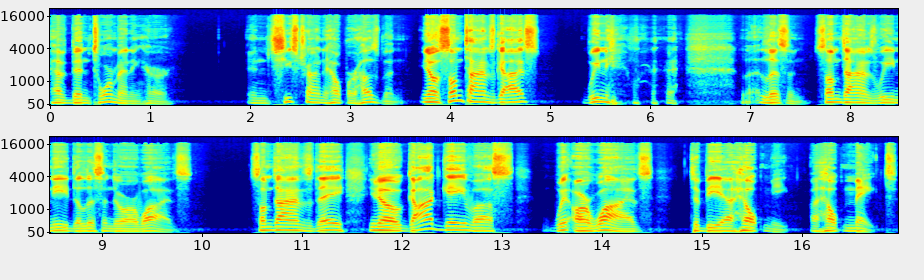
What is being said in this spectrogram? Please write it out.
have been tormenting her and she's trying to help her husband. You know, sometimes guys, we need listen, sometimes we need to listen to our wives. Sometimes they, you know, God gave us our wives to be a helpmeet, a helpmate,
